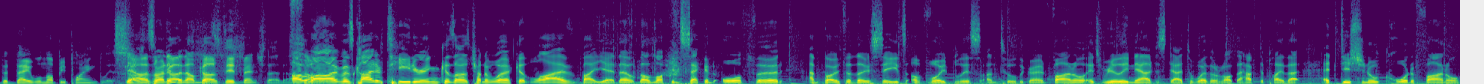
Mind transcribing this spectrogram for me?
that they will not be playing Bliss. Yeah, I was running the numbers. Gus did mention that. Uh, well, I was kind of teetering because I was trying to work it live, but yeah, they'll, they'll lock in second or third, and both of those seeds avoid Bliss until the grand final. It's really now just down to whether or not they have to play that additional quarterfinal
